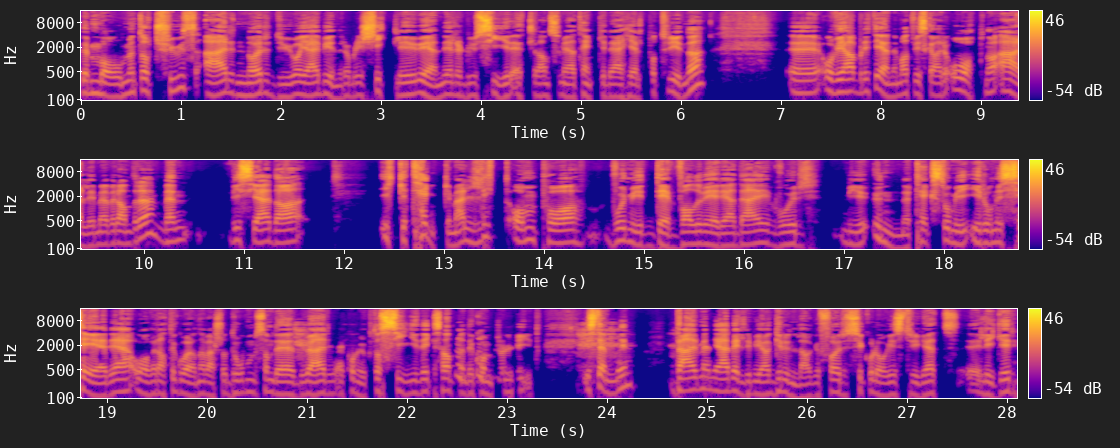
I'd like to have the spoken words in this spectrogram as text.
The moment of truth er når du og jeg begynner å bli skikkelig uenige, eller du sier et eller annet som jeg tenker det er helt på trynet. Eh, og vi har blitt enige om at vi skal være åpne og ærlige med hverandre, men hvis jeg da ikke tenke meg litt om på hvor mye devaluerer jeg deg, hvor mye undertekst, hvor mye ironiserer jeg over at det går an å være så dum som det du er. Jeg kommer jo ikke til å si det, ikke sant, men det kommer til å lyde i stemmen din. Der mener jeg veldig mye av grunnlaget for psykologisk trygghet eh, ligger.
